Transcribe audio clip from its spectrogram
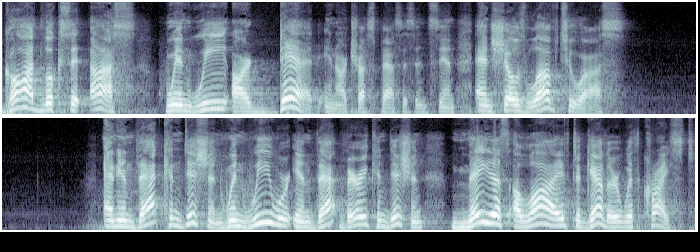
God looks at us when we are dead in our trespasses and sin and shows love to us. And in that condition, when we were in that very condition, made us alive together with Christ.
